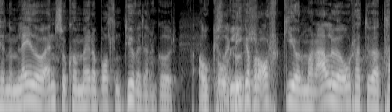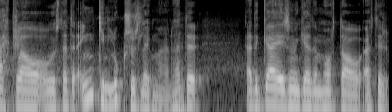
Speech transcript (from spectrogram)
hérna um leið og Enzo kom meira á boltan djúvellar hann góður. Og líka bara orki og hann alveg óhrættu við að tækla og, og veist, þetta er engin luxusleikmaður Mm. þetta, er, þetta er gæði sem við getum hort á eftir,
